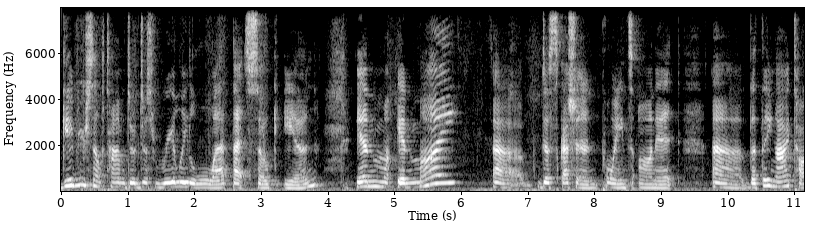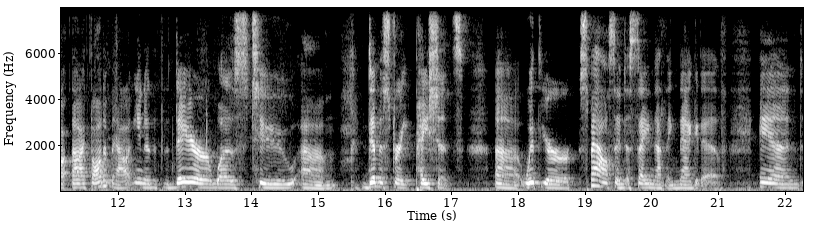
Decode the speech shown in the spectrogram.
give yourself time to just really let that soak in. In my, in my uh, discussion points on it, uh, the thing I taught, I thought about, you know, that the dare was to um, demonstrate patience uh, with your spouse and to say nothing negative. And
